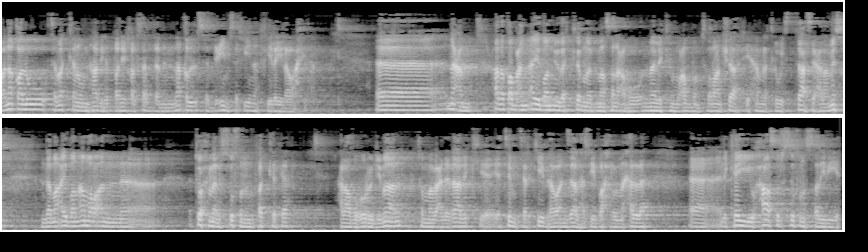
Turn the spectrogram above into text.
ونقلوا تمكنوا من هذه الطريقة الفذة من نقل سبعين سفينة في ليلة واحدة. آه نعم هذا طبعا أيضا يذكرنا بما صنعه الملك المعظم توران شاه في حملة لويس التاسع على مصر عندما أيضا أمر أن آه، تحمل السفن المفككة على ظهور الجمال ثم بعد ذلك يتم تركيبها وأنزالها في بحر المحلة آه لكي يحاصر السفن الصليبية.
